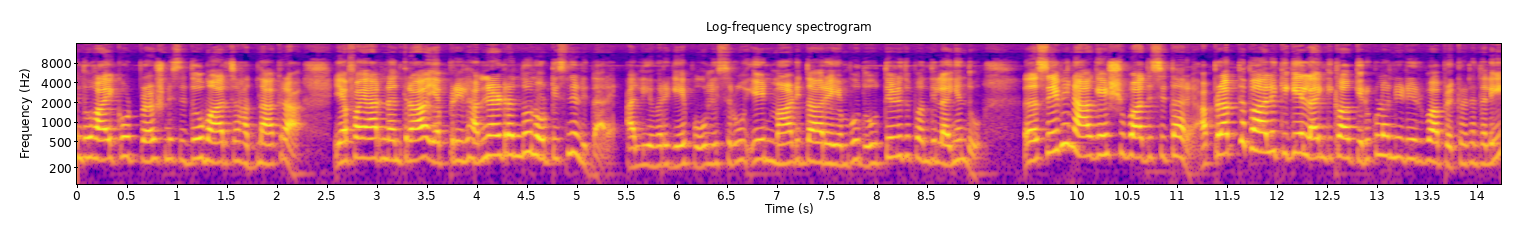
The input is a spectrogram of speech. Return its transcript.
ಎಂದು ಹೈಕೋರ್ಟ್ ಪ್ರಶ್ನಿಸಿದ್ದು ಮಾರ್ಚ್ ಹದಿನಾಲ್ಕರ. ಎಫ್ಐಆರ್ ನಂತರ ಏಪ್ರಿಲ್ ಹನ್ನೆರಡರಂದು ನೋಟಿಸ್ ನೀಡಿದ್ದಾರೆ. ಅಲ್ಲಿಯವರೆಗೆ ಪೊಲೀಸರು ಏನು ಮಾಡಿದ್ದಾರೆ ಎಂಬುದು ತಿಳಿದು ಬಂದಿಲ್ಲ ಎಂದು ಸಿವಿ ನಾಗೇಶ್ ವಾದಿಸಿದ್ದಾರೆ. ಅಪ್ರಾಪ್ತ ಬಾಲಕಿಗೆ ಲೈಂಗಿಕ ಕಿರುಕುಳ ನೀಡಿರುವ ಪ್ರಕರಣದಲ್ಲಿ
